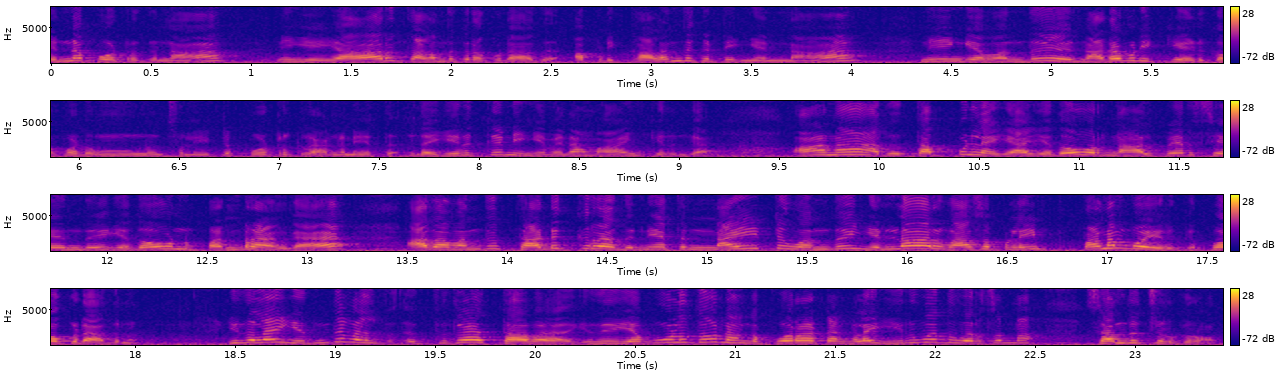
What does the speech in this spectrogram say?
என்ன போட்டிருக்குன்னா நீங்கள் யாரும் கலந்துக்கிறக்கூடாது அப்படி கலந்துக்கிட்டீங்கன்னா நீங்கள் வந்து நடவடிக்கை எடுக்கப்படும்னு சொல்லிட்டு போட்டிருக்கிறாங்க நேற்று இந்த இருக்குது நீங்கள் வேணால் வாங்கிக்கிறங்க ஆனால் அது தப்பு இல்லையா? ஏதோ ஒரு நாலு பேர் சேர்ந்து ஏதோ ஒன்று பண்ணுறாங்க அதை வந்து தடுக்கிறது நேற்று நைட்டு வந்து எல்லார் வாசப்பிள்ளையும் பணம் போயிருக்கு போகக்கூடாதுன்னு. இதெல்லாம் எந்த விதத்தில் தவ இது எவ்வளோதோ நாங்கள் போராட்டங்களை இருபது வருஷமாக சந்திச்சிருக்கிறோம்.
